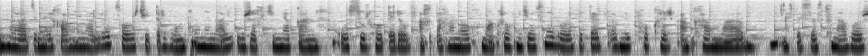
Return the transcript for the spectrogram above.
նորածին երեխաունենալու ցորը չի տրվում ունենալ ուժեղ քիմիական ու սուր հոտերով ախտահանող մակրող միջոցներ, որովհետև մի փոքր անգամ այսպես ասած թունավոր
